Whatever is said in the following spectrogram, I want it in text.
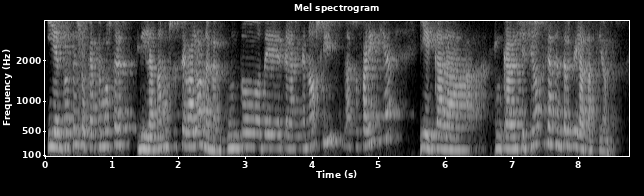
Y entonces lo que hacemos es dilatamos ese balón en el punto de, la estenosis nasofaringia y en cada, en cada sesión se hacen tres dilataciones.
